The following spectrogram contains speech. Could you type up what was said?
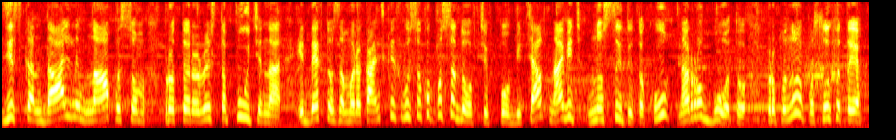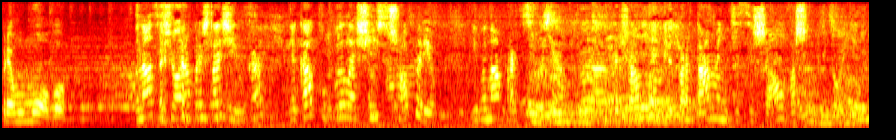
зі скандальним написом про терориста Путіна. І дехто з американських високопосадовців пообіцяв навіть носити таку на роботу. Пропоную послухати пряму мову. У нас вчора прийшла жінка, яка купила шість шоперів, і вона працює в державному департаменті США у Вашингтоні.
